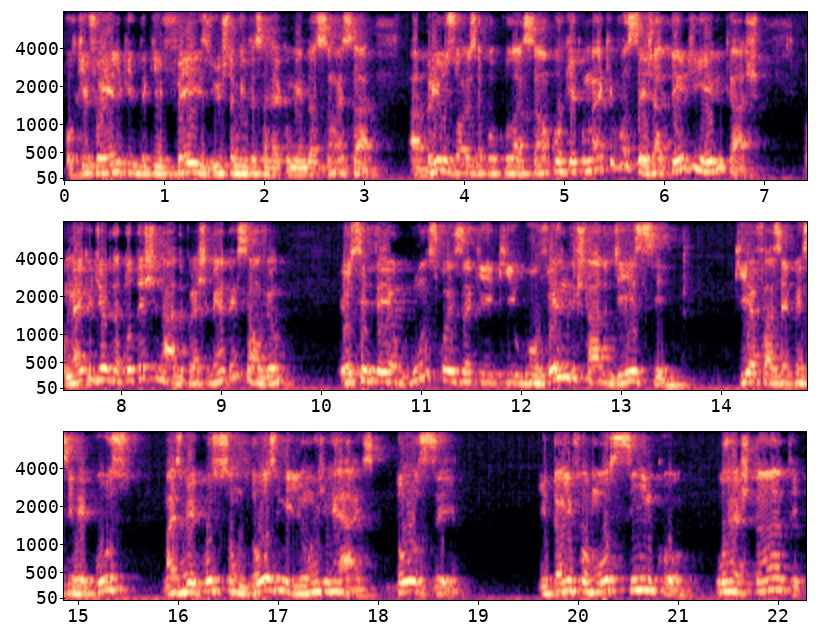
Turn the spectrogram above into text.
porque foi ele que, que fez justamente essa recomendação, essa abrir os olhos da população, porque como é que você já tem o dinheiro em caixa? Como é que o dinheiro está todo destinado? Preste bem atenção, viu? Eu citei algumas coisas aqui que o governo do estado disse que ia fazer com esse recurso, mas o recurso são 12 milhões de reais. 12. Então ele informou 5. O restante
